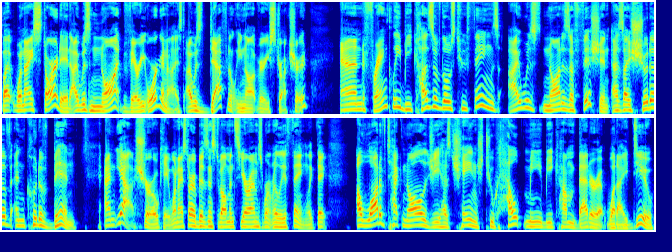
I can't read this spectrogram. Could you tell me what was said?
But when I started, I was not very organized. I was definitely not very structured. And frankly, because of those two things, I was not as efficient as I should have and could have been. And yeah, sure, okay, when I started business development, CRMs weren't really a thing. Like they a lot of technology has changed to help me become better at what I do.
